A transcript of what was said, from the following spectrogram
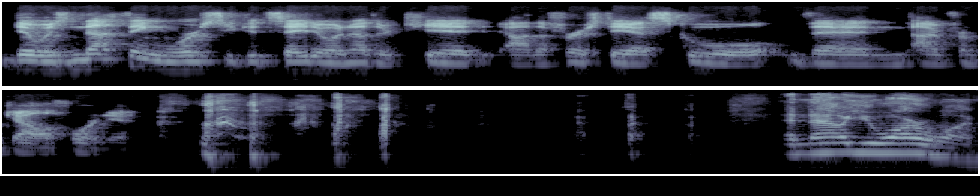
there was nothing worse you could say to another kid on the first day of school than I'm from California. and now you are one.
